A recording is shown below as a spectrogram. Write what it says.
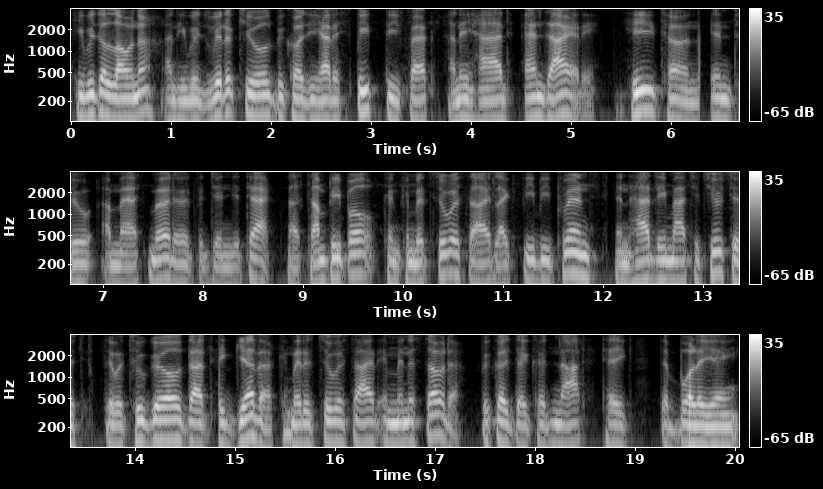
He was a loner and he was ridiculed because he had a speech defect and he had anxiety he turned into a mass murder at Virginia Tech. Now, some people can commit suicide, like Phoebe Prince in Hadley, Massachusetts. There were two girls that together committed suicide in Minnesota because they could not take the bullying,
